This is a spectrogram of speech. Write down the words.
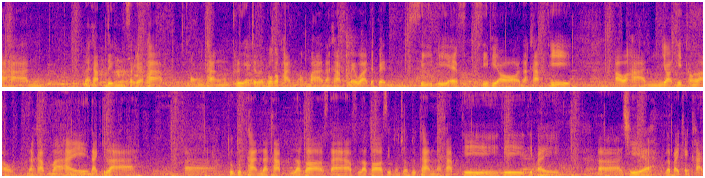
อาหารนะครับดึงศักยภาพของทางเครือเจริญโภคภัณฑ์ออกมานะครับ ไม่ว่าจะเป็น CPF CPO นะครับที่เอาอาหารยอดฮิตของเรานะครับมาให้นักกีฬา ทุกทุกท่านนะครับ แล้วก็สตาฟแล้วก็สื่อมวลชนทุกท่านนะครับที่ที่ที่ไปเชียร์และไปแข่งขัน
